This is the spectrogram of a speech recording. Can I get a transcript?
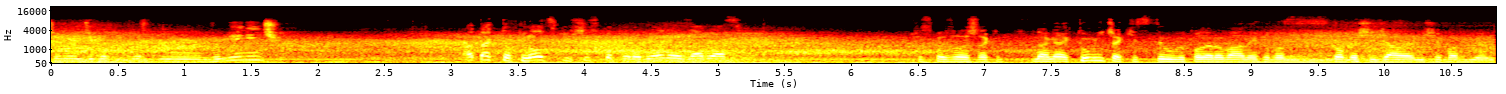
Trzeba będzie go po prostu wymienić. A tak to klocki, wszystko porobione, zawias. Wszystko zależy, nagle jak tłumiczek jest z tyłu wypolerowany, chyba z dobę siedziałem i się bawiłem.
